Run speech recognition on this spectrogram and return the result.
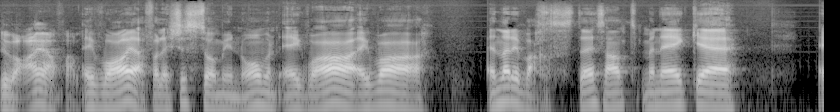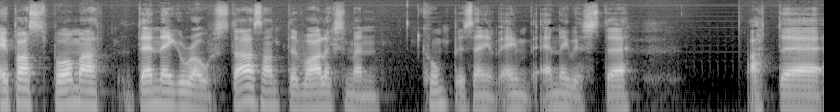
Du var iallfall. Jeg var iallfall ikke så mye nå, men jeg var, jeg var en av de verste. sant? Men jeg, eh, jeg passet på med at den jeg roasta, sant? det var liksom en kompis, en, en, en jeg visste at eh,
